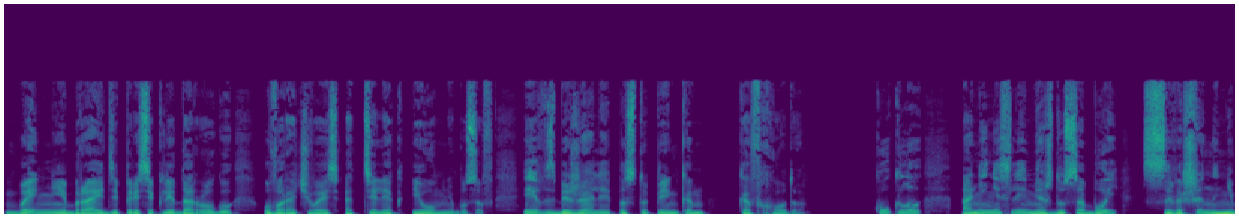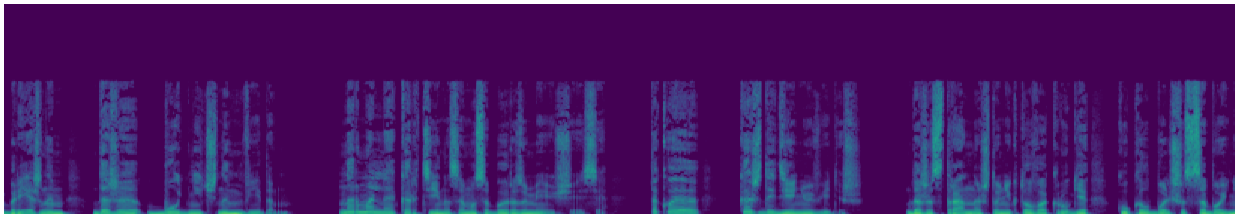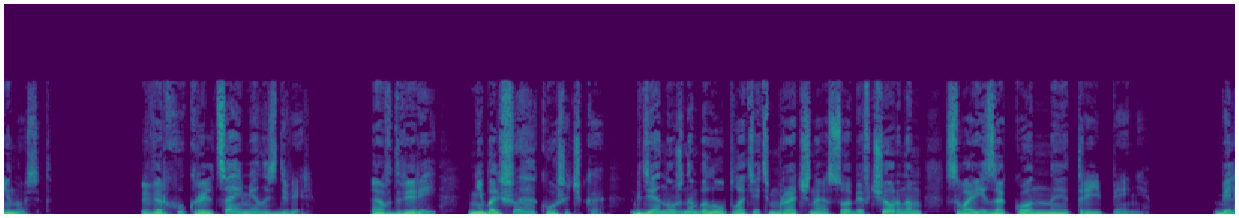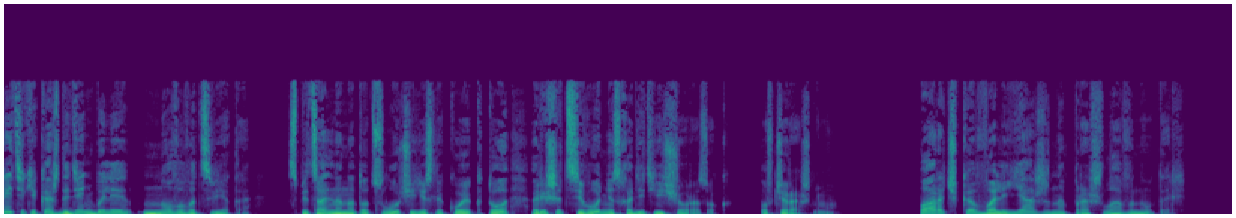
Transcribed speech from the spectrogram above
Бенни и Брайди пересекли дорогу, уворачиваясь от телег и омнибусов, и взбежали по ступенькам ко входу. Куклу они несли между собой с совершенно небрежным, даже будничным видом. Нормальная картина, само собой разумеющаяся. Такое каждый день увидишь. Даже странно, что никто в округе кукол больше с собой не носит. Вверху крыльца имелась дверь. А в двери небольшое окошечко, где нужно было уплатить мрачной особе в черном свои законные три пени. Билетики каждый день были нового цвета, специально на тот случай, если кое-кто решит сегодня сходить еще разок, по-вчерашнему. Парочка вальяжно прошла внутрь.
